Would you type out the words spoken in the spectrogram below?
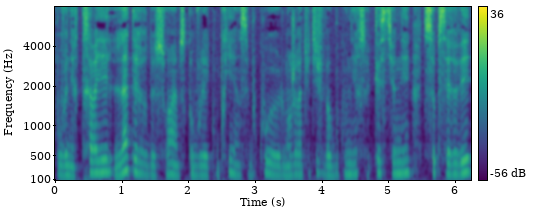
pour venir travailler l'intérieur de soi. Hein, parce que, comme vous l'avez compris, hein, c'est beaucoup, euh, le mangeur intuitif va beaucoup venir se questionner, s'observer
